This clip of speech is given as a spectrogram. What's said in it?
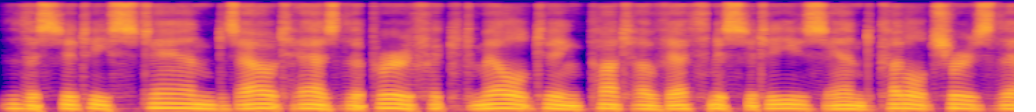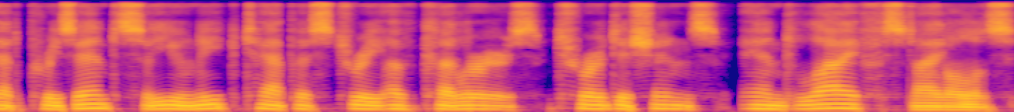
The city stands out as the perfect melting pot of ethnicities and cultures that presents a unique tapestry of colors, traditions, and lifestyles.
